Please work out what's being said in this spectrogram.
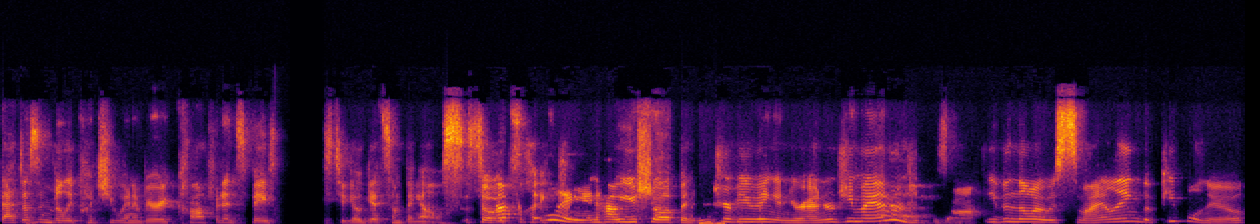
that doesn't really put you in a very confident space to go get something else. So Absolutely. it's like and how you show up in interviewing and your energy. My energy was off, even though I was smiling, but people knew.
